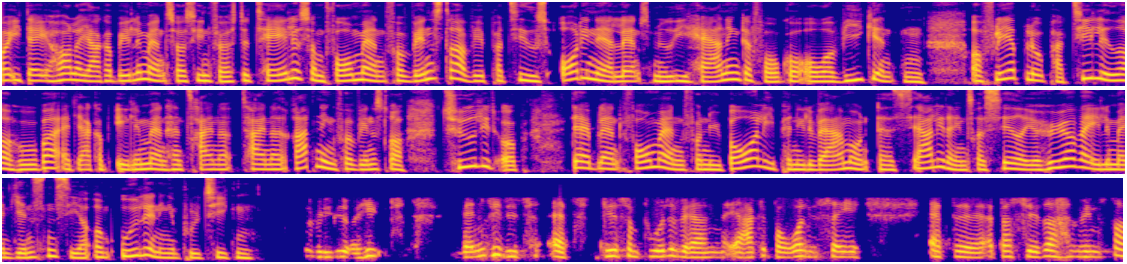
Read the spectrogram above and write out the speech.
Og i dag holder Jakob Ellemann så sin første tale som formand for Venstre ved partiets ordinære landsmøde i Herning, der foregår over weekenden. Og flere blå partiledere håber, at Jakob Ellemann han tegner, tegner retning for Venstre tydeligt op. Deriblandt formanden for Nye Borgerlige, Pernille Vermund, der er særligt er interesseret i at høre, hvad Ellemann Jensen siger om udlændingepolitikken. Det er helt vanvittigt, at det, som burde være en ærke borgerlig sag, at, øh, at der sætter Venstre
